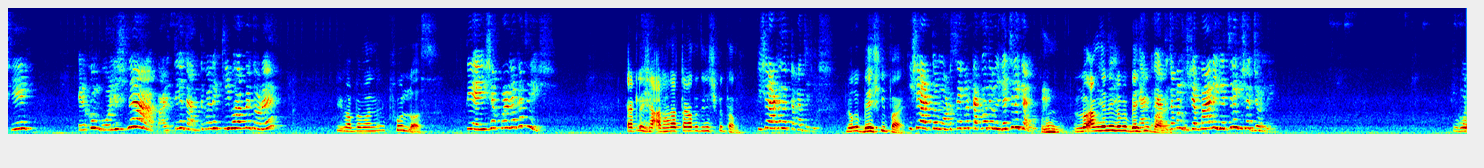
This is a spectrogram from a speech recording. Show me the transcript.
ছি। এরকম বলিস না বাড়ি থেকে জানতে পারলে কি ভাববে তোরে? কীভাবে মানে? ফুল লস তুই এই হিসাব করে রেখেছিস অ্যাটলিস্ট আট হাজার টাকা তো জিনিস পেতাম। কিসের আট হাজার টাকা জিনিস? লোকে বেশি পায়। কিসের আর তোর মোটরসাইকেল টাকা দেবে গেছিলি কেন? আমি জানি লোকে বেশি পায়। যখন হিসাব বানানি গেছিলি কিসের জন্য? পুরো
